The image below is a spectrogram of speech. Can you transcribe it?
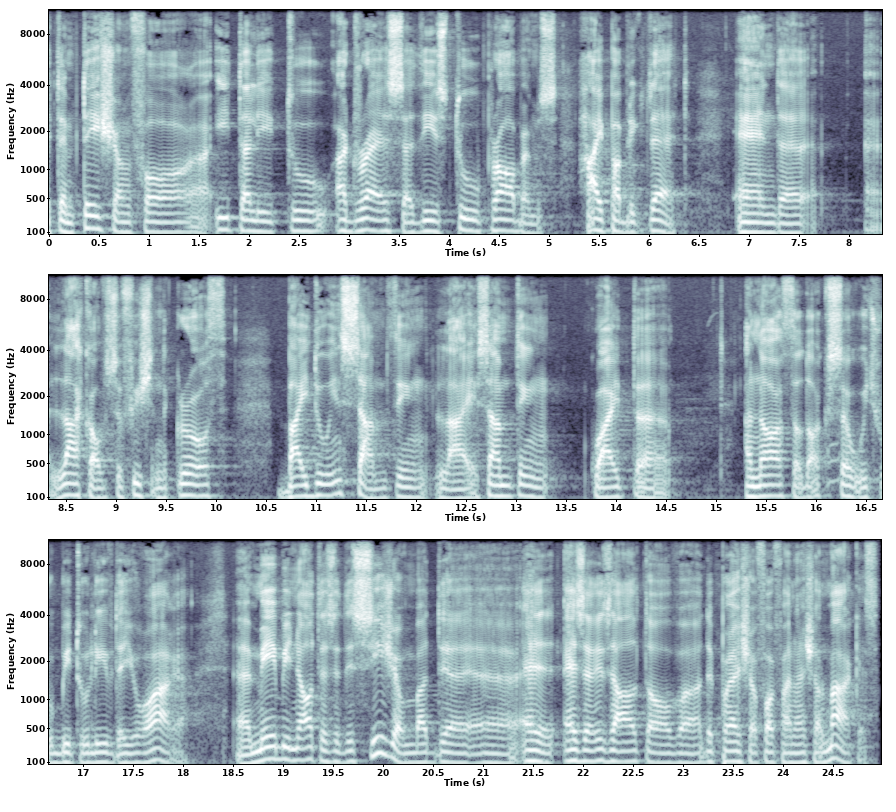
a temptation for uh, Italy to address uh, these two problems high public debt and uh, uh, lack of sufficient growth by doing something like something quite uh, unorthodox, which would be to leave the euro area. Uh, maybe not as a decision, but uh, uh, as a result of uh, the pressure for financial markets.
